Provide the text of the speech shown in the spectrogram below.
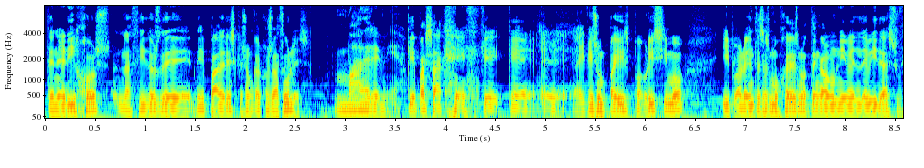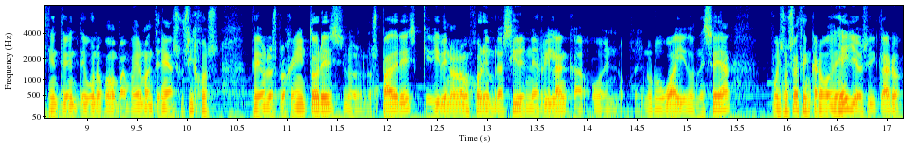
tener hijos nacidos de, padres que son cascos azules. Madre mía. ¿Qué pasa? Que, que, eh, Haití es un país pobrísimo y probablemente esas mujeres no tengan un nivel de vida suficientemente bueno como para poder mantener a sus hijos. Pero los progenitores, los, padres, que viven a lo mejor en Brasil, en Sri Lanka o en, en Uruguay, donde sea, pues no se hacen cargo de ellos. Y claro,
